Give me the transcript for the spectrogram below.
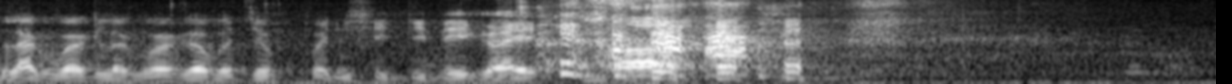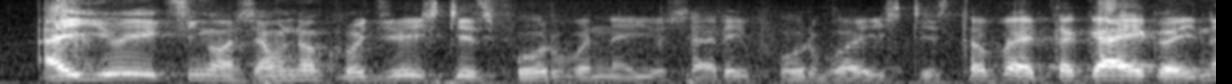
लगभग लगभग अब जोक पनि सिद्धिँदै गए। आइयो एकछिन हँसाउन खोज्यो स्टेज फोर बनाइयो साह्रै फोर भयो स्टेज। तपाईँहरू त गायक होइन।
